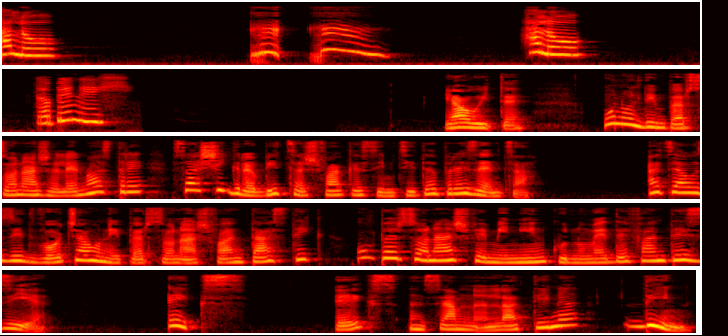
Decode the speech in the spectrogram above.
Hallo. Hallo. Da bin ich. Ia uite, unul din personajele noastre s-a și grăbit să-și facă simțită prezența. Ați auzit vocea unui personaj fantastic, un personaj feminin cu nume de fantezie. Ex. Ex înseamnă în latină din.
